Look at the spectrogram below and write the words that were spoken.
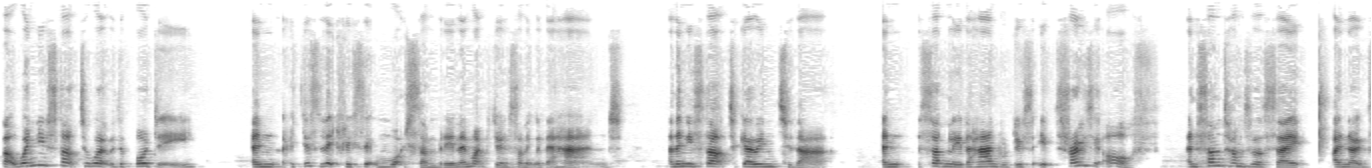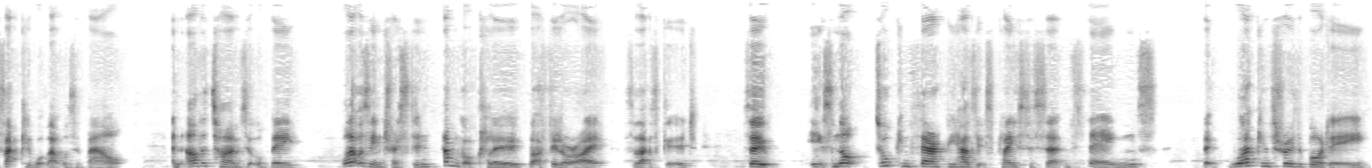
But when you start to work with the body, and I could just literally sit and watch somebody, and they might be doing something with their hand, and then you start to go into that, and suddenly the hand will do it throws it off. And sometimes we'll say, "I know exactly what that was about," and other times it will be, "Well, that was interesting. I haven't got a clue, but I feel all right, so that's good." So it's not talking therapy has its place for certain things but working through the body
